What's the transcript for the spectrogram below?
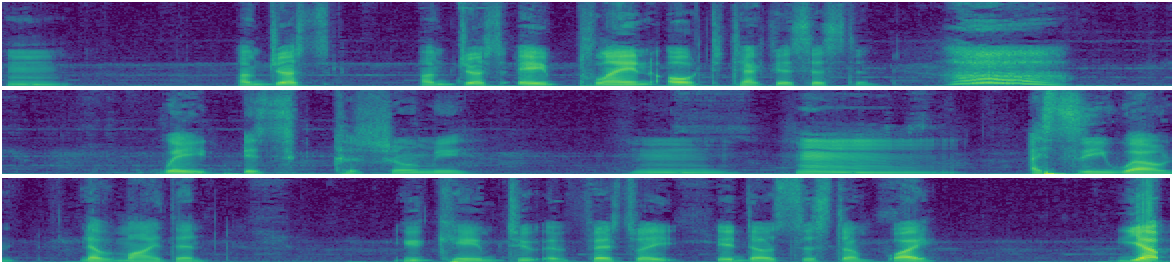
Hmm. I'm just. I'm just a plain old detective assistant. Wait, is Kasumi? Hmm. Hmm. I see. Well, never mind then. You came to infiltrate Indo's system, right? Yep.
